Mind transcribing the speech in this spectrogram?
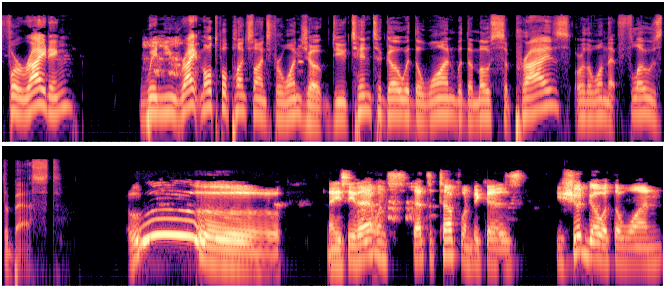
For writing, when you write multiple punchlines for one joke, do you tend to go with the one with the most surprise or the one that flows the best? Ooh. Now you see that one's that's a tough one because you should go with the one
